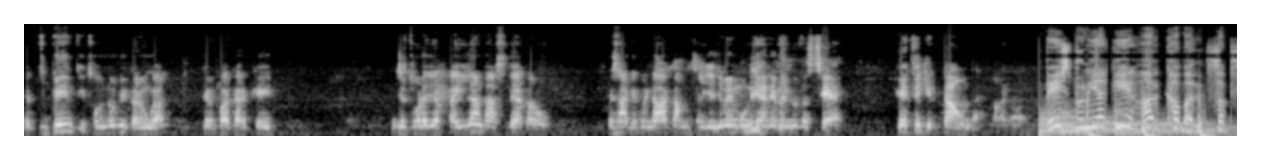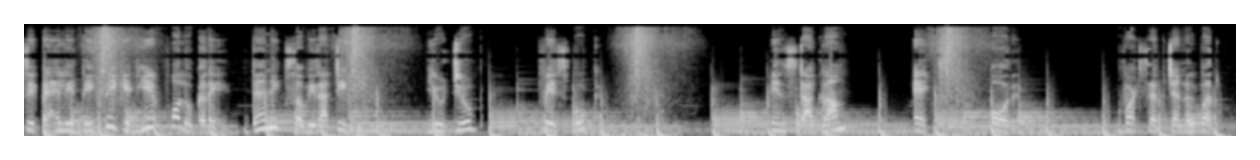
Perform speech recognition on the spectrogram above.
ਤੇ ਬੇਨਤੀ ਤੁਹਾਨੂੰ ਵੀ ਕਰੂੰਗਾ ਕਿਰਪਾ ਕਰਕੇ ਜੇ ਥੋੜਾ ਜਿਹਾ ਪਹਿਲਾਂ ਦੱਸ ਦਿਆ ਕਰੋ ਕਿ ਸਾਡੇ ਪਿੰਡ ਆਹ ਕੰਮ ਚੱਲੀਏ ਜਿਵੇਂ ਮੁੰਡਿਆਂ ਨੇ ਮੈਨੂੰ ਦੱਸਿਆ ਹੈ ਕਿ ਇੱਥੇ ਚਿੱਟਾ ਆਉਂਦਾ ਹੈ देश दुनिया की हर खबर सबसे पहले देखने के लिए फॉलो करें Dainik Savera TV YouTube Facebook Instagram X और व्हाट्सएप चैनल पर।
